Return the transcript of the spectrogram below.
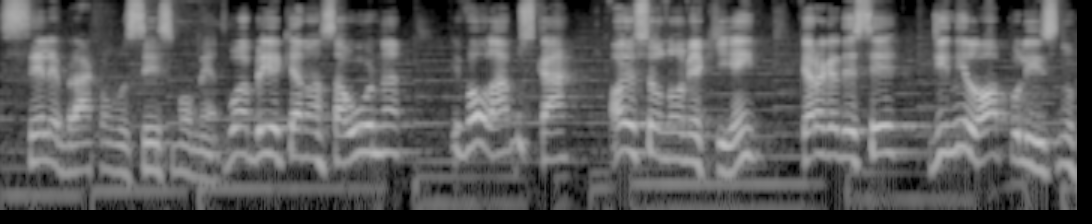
celebrar com você esse momento. Vou abrir aqui a nossa urna e vou lá buscar. Olha o seu nome aqui, hein? Quero agradecer de Nilópolis, no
